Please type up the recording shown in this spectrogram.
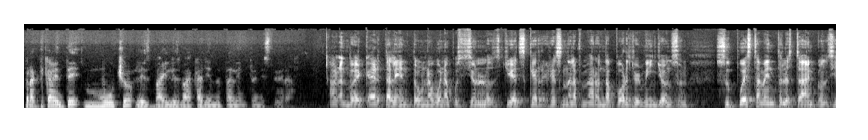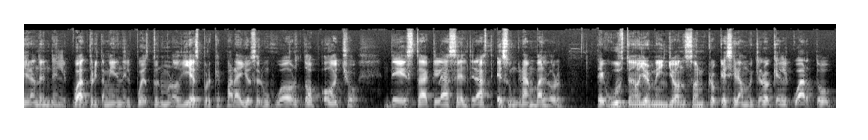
prácticamente mucho, les va y les va cayendo talento en este draft. Hablando de caer talento, una buena posición en los Jets que regresan a la primera ronda por Jermaine Johnson Supuestamente lo estaban considerando en el 4 y también en el puesto número 10 porque para ellos ser un jugador top 8 de esta clase del draft es un gran valor. ¿Te gusta no Jermaine Johnson? Creo que sí era muy claro que era el cuarto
